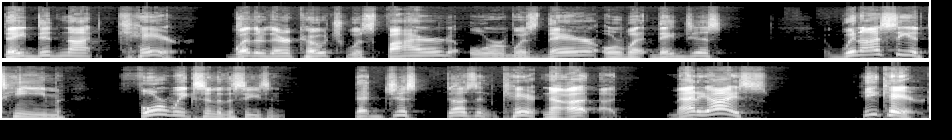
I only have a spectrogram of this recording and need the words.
They did not care whether their coach was fired or was there or what. They just, when I see a team four weeks into the season that just doesn't care. Now, uh, uh, Matty Ice, he cared.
